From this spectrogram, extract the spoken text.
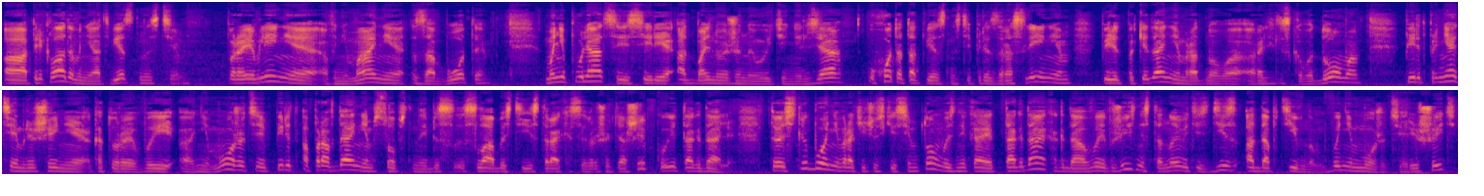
а, перекладывание ответственности, проявление внимания, заботы, манипуляции серии «от больной жены уйти нельзя», уход от ответственности перед взрослением, перед покиданием родного родительского дома, перед принятием решения, которое вы а, не можете, перед оправданием собственной слабости и страха совершить ошибку и так далее. То есть любой невротический симптом возникает тогда, когда вы в жизни становитесь дизадаптивным. Вы не можете решить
